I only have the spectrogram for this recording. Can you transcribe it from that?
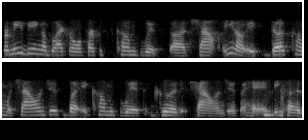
For me being a black girl with purpose comes with uh chal- you know, it does come with challenges, but it comes with good challenges ahead mm-hmm. because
